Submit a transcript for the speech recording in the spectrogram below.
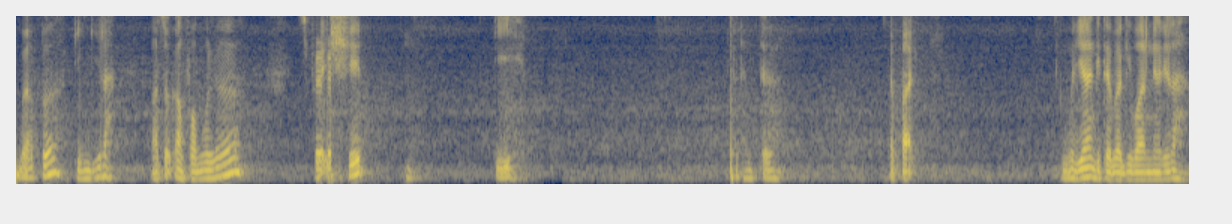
Berapa? Tinggilah. Masukkan formula. Spreadsheet. T. Enter. Dapat. Kemudian kita bagi warna dia lah.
